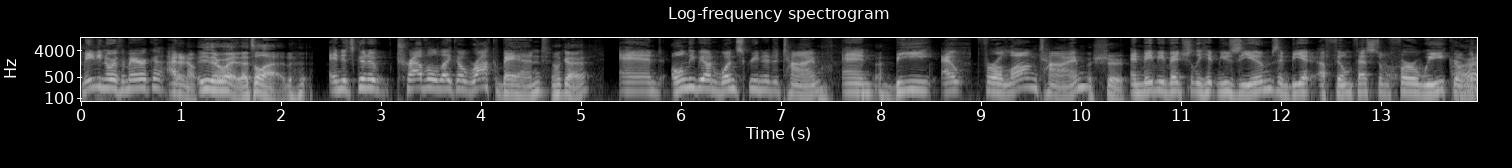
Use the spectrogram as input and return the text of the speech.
Maybe North America. I don't know. Either way, that's a lot. And it's going to travel like a rock band Okay. and only be on one screen at a time and be out for a long time. Sure. And maybe eventually hit museums and be at a film festival for a week or All right.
